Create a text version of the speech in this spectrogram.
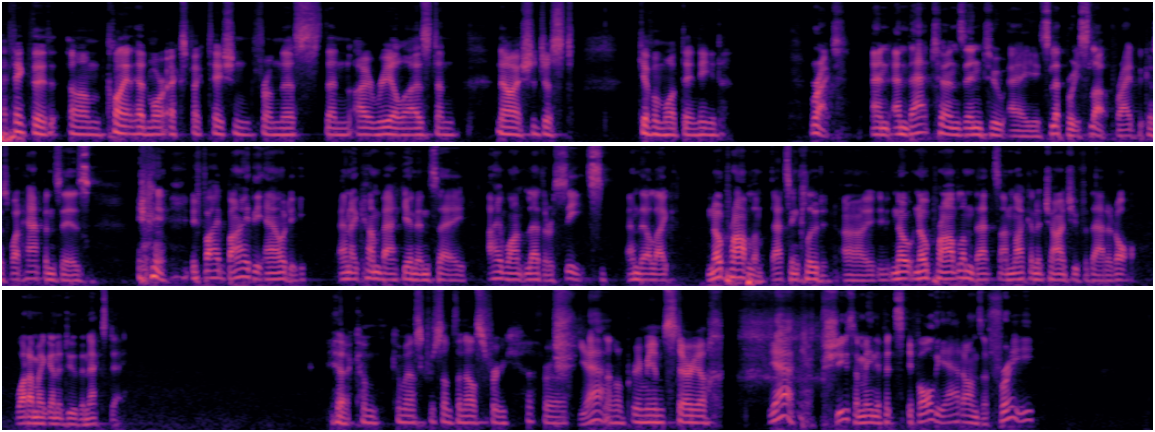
I think the um, client had more expectation from this than I realized, and now I should just give them what they need. Right. And and that turns into a slippery slope, right? Because what happens is if I buy the Audi and I come back in and say, I want leather seats, and they're like, no problem, that's included. Uh, no no problem, that's I'm not going to charge you for that at all. What am I going to do the next day? Yeah, come come ask for something else free for a Yeah. Know, premium stereo. Yeah, jeez. I mean, if it's if all the add-ons are free,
